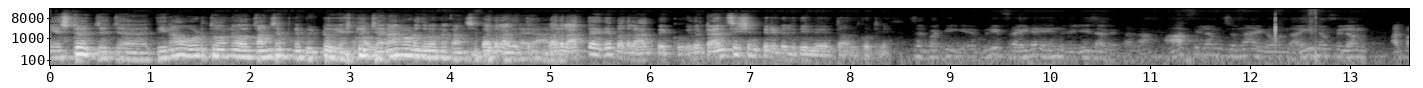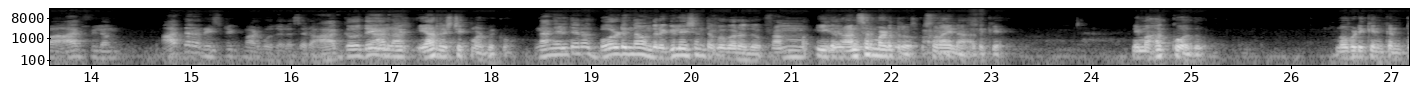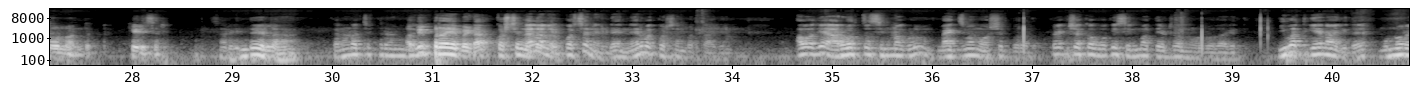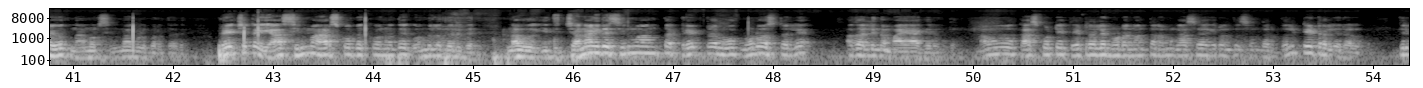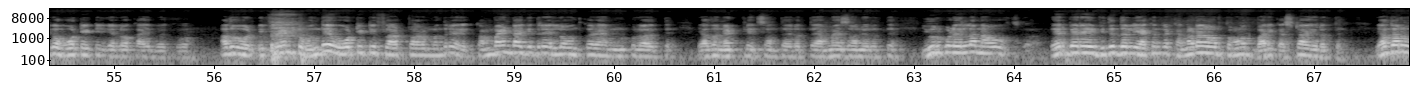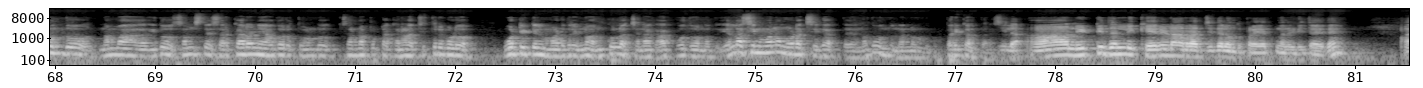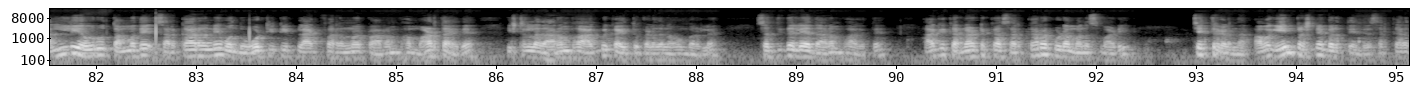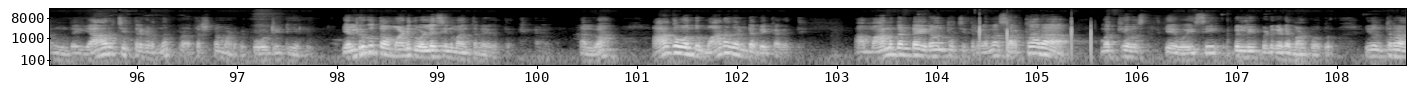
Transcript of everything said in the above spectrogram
ಎಷ್ಟು ಜ- ಜ- ದಿನ ಓಡ್ತು ಅನ್ನೋ ಕಾನ್ಸೆಪ್ಟ್ನ ಬಿಟ್ಟು ಎಷ್ಟು ಜನ ನೋಡಿದ್ರು ಅನ್ನೋ ಕಾನ್ಸೆಪ್ಟ್ ಬದಲಾಗುತ್ತೆ ಬದಲಾಗ್ತಾ ಇದೆ ಬದಲಾಗಬೇಕು. ಇದು ಟ್ರಾನ್ಸಿಷನ್ ಪೀರಿಯಡ್ ಅಲ್ಲಿ ಇದೀನಿ ಅಂತ ಅನ್ಕೋತೀನಿ. ಸರ್ ಬಟ್ ಈಗ ಎವ್ರಿ ಫ್ರೈಡೆ ಏನು ರಿಲೀಸ್ ಆಗುತ್ತಲ್ಲ ಆ ಫಿಲಮ್ಸ್ ಈಗ ಒಂದು ಐದು ಫಿಲಮ್ ಅಥವಾ ಆರು ಫಿಲಮ್ ಆ ತರ ರೆಸ್ಟ್ರಿಕ್ಟ್ ಮಾಡ್ಬೋದಲ್ಲ ಸರ್? ಆಗೋದೇ ಇಲ್ಲ. ಯಾರು ರೆಸ್ಟ್ರಿಕ್ಟ್ ಮಾಡಬೇಕು? ನಾನು ಹೇಳ್ತಾ ಇರೋದು ಬೋರ್ಡ್ ಇಂದ ಒಂದು ರೆಗ್ಯುಲೇಷನ್ ತಗೋಬರೋದು ಫ್ರಮ್ ಈಗ ಆನ್ಸರ್ ಮಾಡಿದ್ರು ಸುನೈನಾ ಅದಕ್ಕೆ. ನಿಮ್ಮ ಹಕ್ಕು ಅದು. ನೋಬಡಿ ಕ್ಯಾನ್ ಕಂಟ್ರೋಲ್ ಅಂತ ಹೇಳಿ ಸರ್. ಸರ್ ಹಿಂದೆ ಎಲ್ಲ ಕನ್ನಡ ಚಿತ್ರರಂಗ ಅಭಿಪ್ರಾಯ ಬೇಡ ಕ್ವಶನ್ ಅಲ್ಲ ಕ್ವಶನ್ ಇದೆ. ನೇರವಾಗಿ ಕ್ವಶನ್ ಬರ್ತಾ ಇದ್ದೀನಿ ಅವಾಗ ಅರವತ್ತು ಸಿನಿಮಾಗಳು ಮ್ಯಾಕ್ಸಿಮಮ್ ವರ್ಷಕ್ಕೆ ಬರೋದು. ಪ್ರೇಕ್ಷಕ ಹೋಗಿ ಸಿನಿಮಾ ಥಿಯೇಟ್ರಲ್ಲಿ ನೋಡ್ಬೋದಾಗಿತ್ತು. ಇವತ್ತು ಏನಾಗಿದೆ? ಮುನ್ನೂರೈವತ್ತು ನಾನ್ನೂರು ಸಿನಿಮಾಗಳು ಬರ್ತಾ ಇದೆ. ಪ್ರೇಕ್ಷಕ ಯಾವ ಸಿನಿಮಾ ಆರಿಸ್ಕೋಬೇಕು ಅನ್ನೋದೇ ಗೊಂದಲದಲ್ಲಿದೆ. ನಾವು ಇದು ಚೆನ್ನಾಗಿದೆ ಸಿನಿಮಾ ಅಂತ ಥಿಯೇಟ್ರಲ್ಲಿ ಹೋಗಿ ನೋಡುವಷ್ಟರಲ್ಲೇ ಅದು ಅಲ್ಲಿಂದ ಮಾಯ ಆಗಿರುತ್ತೆ. ನಾವು ಕಾಸು ಕೊಟ್ಟು ಥಿಯೇಟ್ರಲ್ಲೇ ನೋಡೋಣ ಅಂತ ನಮ್ಗೆ ಆಸೆ ಆಗಿರುವಂಥ ಸಂದರ್ಭದಲ್ಲಿ ಥಿಯೇಟ್ರಲ್ಲಿ ಇರಲ್ಲ. ತಿರ್ಗಾ ಓ ಟಿ ಟಿಗೆಲ್ಲೋ ಕಾಯಬೇಕು. ಅದು ಡಿಫ್ರೆಂಟ್ ಒಂದೇ ಓ ಟಿ ಟಿ ಪ್ಲಾಟ್ಫಾರ್ಮ್ ಅಂದರೆ ಕಂಬೈಂಡ್ ಆಗಿದ್ರೆ ಎಲ್ಲೋ ಒಂದು ಕಡೆ ಅನುಕೂಲ ಆಗುತ್ತೆ. ಯಾವುದೋ ನೆಟ್ಫ್ಲಿಕ್ಸ್ ಅಂತ ಇರುತ್ತೆ ಅಮೆಝಾನ್ ಇರುತ್ತೆ. ಇವ್ರುಗಳೆಲ್ಲ ನಾವು ಬೇರೆ ಬೇರೆ ವಿಧದಲ್ಲಿ, ಯಾಕಂದರೆ ಕನ್ನಡ ಅವ್ರು ತೊಗೊಳೋದು ಭಾರಿ ಕಷ್ಟ ಆಗಿರುತ್ತೆ. ಯಾವ್ದಾದ್ರು ಒಂದು ನಮ್ಮ ಇದು ಸಂಸ್ಥೆ, ಸರ್ಕಾರನೇ ಯಾವ್ದಾದ್ರು ತೊಗೊಂಡು ಸಣ್ಣ ಪುಟ್ಟ ಕನ್ನಡ ಚಿತ್ರಗಳು ಓ ಟಿ ಟಿಲಿ ಮಾಡಿದ್ರೆ ಇನ್ನೂ ಅನುಕೂಲ ಚೆನ್ನಾಗಿ ಆಗ್ಬೋದು ಅನ್ನೋದು. ಎಲ್ಲ ಸಿನಿಮಾನು ನೋಡಕ್ಕೆ ಸಿಗತ್ತೆ ಅನ್ನೋದು ಒಂದು ನನ್ನ ಪರಿಕಲ್ಪನೆ. ಇಲ್ಲ, ಆ ನಿಟ್ಟಿನಲ್ಲಿ ಕೇರಳ ರಾಜ್ಯದಲ್ಲಿ ಒಂದು ಪ್ರಯತ್ನ ನಡೀತಾ ಇದೆ. ಅಲ್ಲಿ ಅವರು ತಮ್ಮದೇ ಸರ್ಕಾರನೇ ಒಂದು ಓ ಟಿ ಟಿ ಪ್ಲ್ಯಾಟ್ಫಾರ್ಮನ್ನು ಪ್ರಾರಂಭ ಮಾಡ್ತಾ ಇದೆ. ಇಷ್ಟೆಲ್ಲ ಅದು ಆರಂಭ ಆಗಬೇಕಾಯಿತು ಕಳೆದ ನವೆಂಬರಲ್ಲೇ. ಸದ್ಯದಲ್ಲೇ ಅದು ಆರಂಭ ಆಗುತ್ತೆ. ಹಾಗೆ ಕರ್ನಾಟಕ ಸರ್ಕಾರ ಕೂಡ ಮನಸ್ಸು ಮಾಡಿ ಚಿತ್ರಗಳನ್ನು, ಅವಾಗ ಏನು ಪ್ರಶ್ನೆ ಬರುತ್ತೆ ಅಂದರೆ ಸರ್ಕಾರದ ಮುಂದೆ ಯಾರು ಚಿತ್ರಗಳನ್ನು ಪ್ರದರ್ಶನ ಮಾಡಬೇಕು ಒ ಟಿ ಟಿಯಲ್ಲಿ ಎಲ್ರಿಗೂ ತಾವು ಮಾಡಿದ ಒಳ್ಳೆ ಸಿನಿಮಾ ಅಂತಲೇ ಇರುತ್ತೆ. ಅಲ್ವಾ? ಆಗ ಒಂದು ಮಾನದಂಡ ಬೇಕಾಗುತ್ತೆ. ಆ ಮಾನದಂಡ ಇರೋವಂಥ ಚಿತ್ರಗಳನ್ನು ಸರ್ಕಾರ ಮಧ್ಯವಸ್ಥಿಕೆ ವಹಿಸಿ ಬಿಲ್ಲಿ ಬಿಡುಗಡೆ ಮಾಡ್ಬೋದು. ಇದೊಂಥರ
